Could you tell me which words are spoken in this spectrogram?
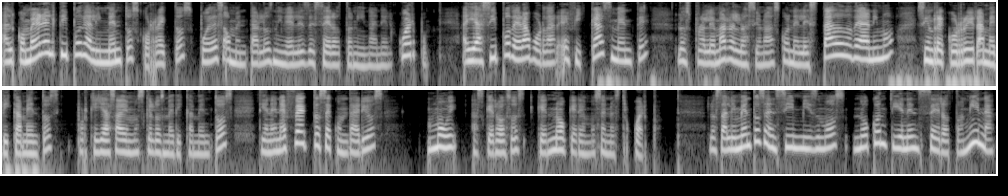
Al comer el tipo de alimentos correctos, puedes aumentar los niveles de serotonina en el cuerpo y así poder abordar eficazmente los problemas relacionados con el estado de ánimo sin recurrir a medicamentos porque ya sabemos que los medicamentos tienen efectos secundarios muy asquerosos que no queremos en nuestro cuerpo. Los alimentos en sí mismos no contienen serotonina,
